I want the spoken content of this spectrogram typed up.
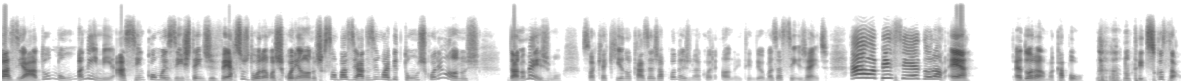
baseado num anime, assim como existem diversos doramas coreanos que são baseados em webtoons coreanos. Dá no mesmo. Só que aqui, no caso, é japonês, não é coreano, entendeu? Mas assim, gente. Ah, One Piece é dorama. É. É dorama, acabou. não tem discussão.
